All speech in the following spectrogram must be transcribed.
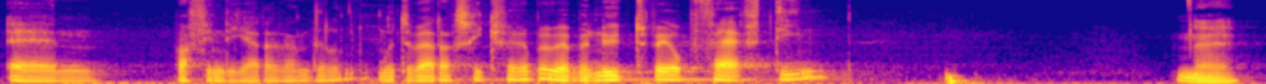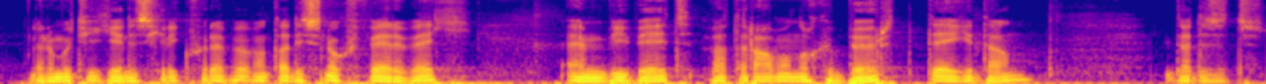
En wat vind jij daarvan, Dylan? Moeten wij daar schrik voor hebben? We hebben nu 2 op 15. Nee, daar moet je geen schrik voor hebben, want dat is nog ver weg. En wie weet wat er allemaal nog gebeurt tegen dan. Dat is het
